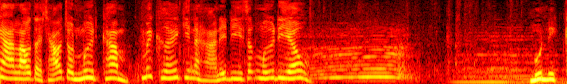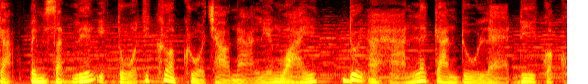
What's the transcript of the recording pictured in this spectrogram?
งานเราแต่เช้าจนมืดค่ำไม่เคยให้กินอาหารดีๆสักมื้อเดียว มุนิกะเป็นสัตว์เลี้ยงอีกตัวที่ครอบครัวชาวนาเลี้ยงไว้ ด้วยอาหารและการดูแลดีกว่าโค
